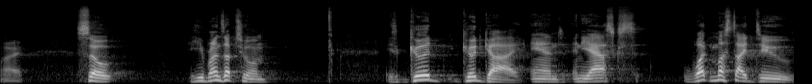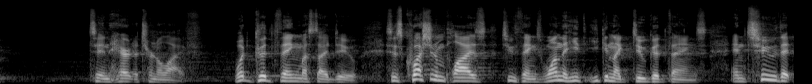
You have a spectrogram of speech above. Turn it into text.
All right. So he runs up to him. He's a good, good guy, and, and he asks, What must I do to inherit eternal life? What good thing must I do? So his question implies two things. One, that he, he can like do good things, and two, that,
